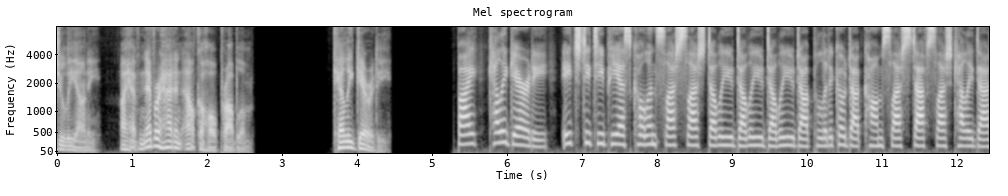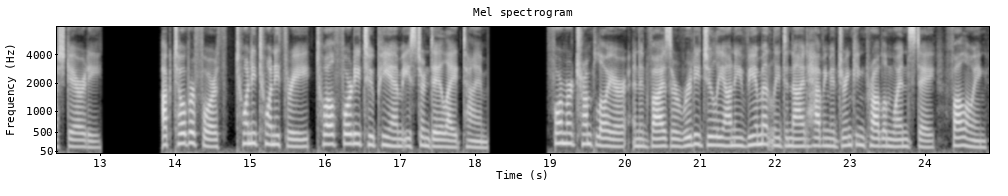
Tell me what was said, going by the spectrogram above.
Giuliani, I have never had an alcohol problem. Kelly Garrity. By Kelly Garrity, https colon slash slash www.politico.com slash staff slash Kelly dash Garrity. October 4th, 2023, 12:42 p.m. Eastern Daylight Time. Former Trump lawyer and advisor Rudy Giuliani vehemently denied having a drinking problem Wednesday, following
